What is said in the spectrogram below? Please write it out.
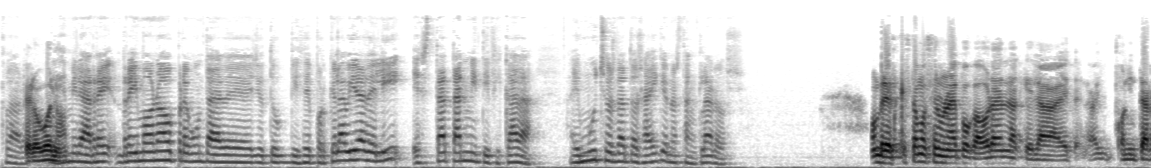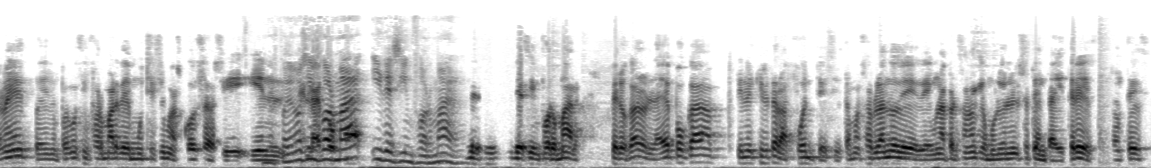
Claro. Pero bueno. Mira, Rey, Rey Mono pregunta de YouTube, dice, ¿por qué la vida de Lee está tan mitificada? Hay muchos datos ahí que no están claros. Hombre, es que estamos en una época ahora en la que la, con Internet pues, nos podemos informar de muchísimas cosas y, y en, Nos podemos en informar época y desinformar. des- desinformar. Pero claro, en la época tienes que irte a las fuentes. Y estamos hablando de, una persona que murió en el 73. Entonces,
